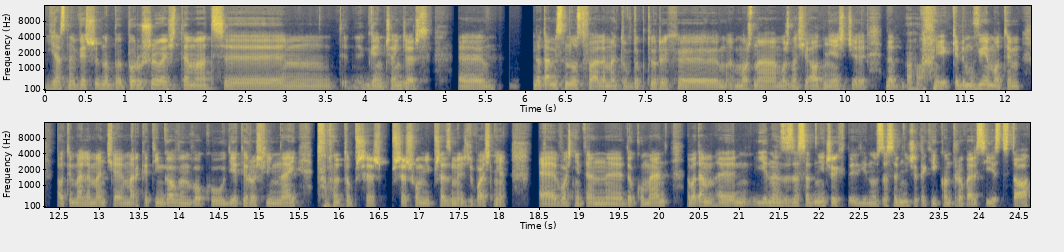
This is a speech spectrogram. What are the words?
jasne, wiesz, no poruszyłeś temat yy, Game Changers. No tam jest mnóstwo elementów, do których y, można, można się odnieść. Y, no, kiedy mówiłem o tym, o tym elemencie marketingowym wokół diety roślinnej, to, to przesz, przeszło mi przez myśl właśnie, e, właśnie ten y, dokument. No bo tam jeden z zasadniczych, jedną z zasadniczych takich kontrowersji jest to,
